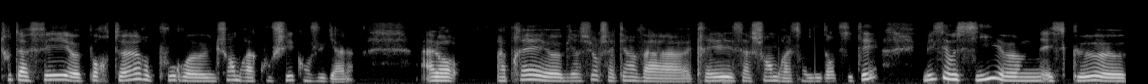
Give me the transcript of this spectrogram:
tout à fait porteurs pour une chambre à coucher conjugale. Alors, après, euh, bien sûr, chacun va créer sa chambre à son identité, mais c'est aussi euh, est-ce que euh,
